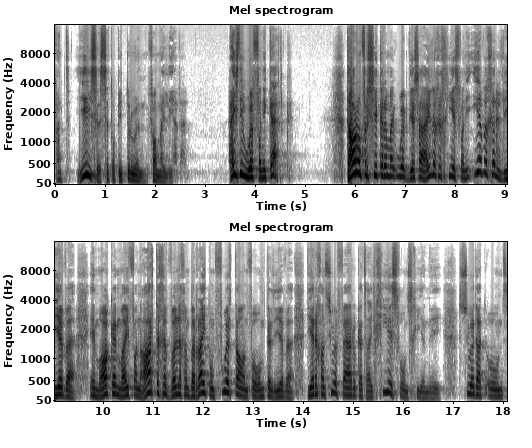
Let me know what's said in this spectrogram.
Want Jesus sit op die troon van my lewe. Hy's die hoof van die kerk. Daarom verseker hy my ook deur sy Heilige Gees van die ewige lewe en maak hy my van harte gewillig en bereid om voortaan vir hom te lewe. Die Here gaan so ver ook dat sy Gees vir ons gee nê, sodat ons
